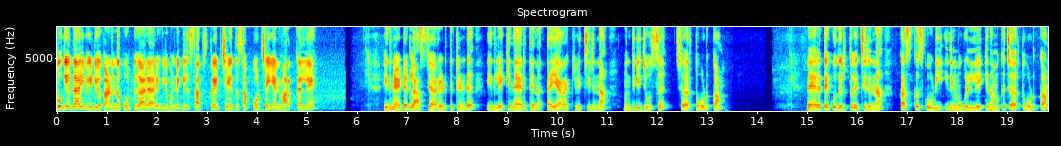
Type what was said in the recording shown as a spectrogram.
പുതിയതായി വീഡിയോ കാണുന്ന കൂട്ടുകാരാരെങ്കിലും ഉണ്ടെങ്കിൽ സബ്സ്ക്രൈബ് ചെയ്ത് സപ്പോർട്ട് ചെയ്യാൻ മറക്കല്ലേ? ഇതിനായിട്ട് ഗ്ലാസ് ജാർ എടുത്തിട്ടുണ്ട്. ഇതിലേക്ക് നേരത്തെ തയ്യാറാക്കി വെച്ചിരുന്ന മുന്തിരി ജ്യൂസ് ചേർത്ത് കൊടുക്കാം. നേരത്തെ കുതിർത്ത് വെച്ചിരുന്ന കസ്കസ് കൂടി ഇതിന് മുകളിലേക്ക് നമുക്ക് ചേർത്ത് കൊടുക്കാം.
